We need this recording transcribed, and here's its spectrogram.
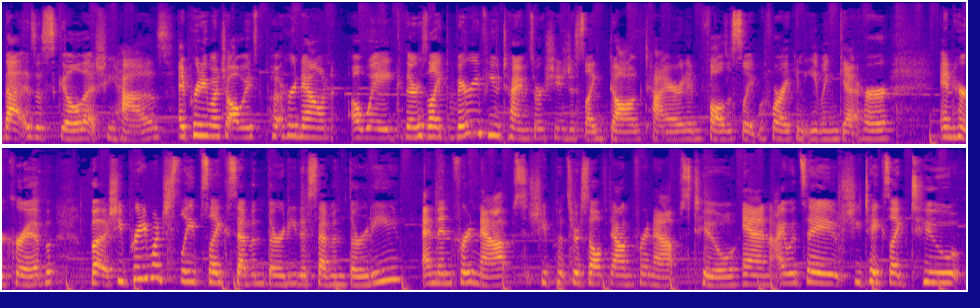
that is a skill that she has. I pretty much always put her down awake. There's like very few times where she's just like dog tired and falls asleep before I can even get her. In her crib, but she pretty much sleeps like 7.30 to 7.30. And then for naps, she puts herself down for naps too. And I would say she takes like two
